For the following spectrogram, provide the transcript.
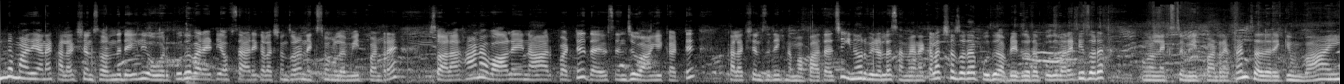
இந்த மாதிரியான கலெக்ஷன்ஸ் வந்து டெய்லி ஒவ்வொரு புது வெரைட்டி ஆஃப் saree கலெக்ஷன்ஸோட நெக்ஸ்ட் உங்களை மீட் பண்ணுறேன் ஸோ அழகான வாழைநார் பட்டு தயவு செஞ்சு வாங்கி கட்டு. கலெக்ஷன்ஸ் இன்றைக்கி நம்ம பார்த்தாச்சு. இன்னொரு வீடியோவில் செம்மையான கலெக்ஷன்ஸோட புது அப்டேட்ஸோட புது வெரைட்டிஸோட உங்களை நெக்ஸ்ட் மீட் பண்ணுறேன் ஃப்ரெண்ட்ஸ் அது வரைக்கும் பாய்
